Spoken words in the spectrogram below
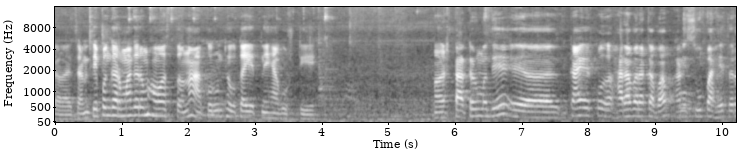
तळायचं. आणि ते पण गरमागरम हवं असतं ना करून ठेवता येत नाही ह्या गोष्टी. स्टार्टरमध्ये काय हराभरा कबाब आणि सूप आहे तर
